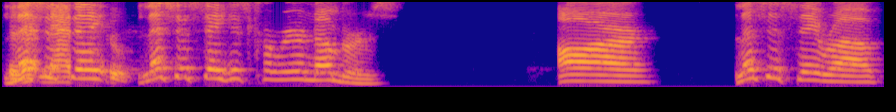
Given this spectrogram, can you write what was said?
let's just say too. let's just say his career numbers are let's just say rob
